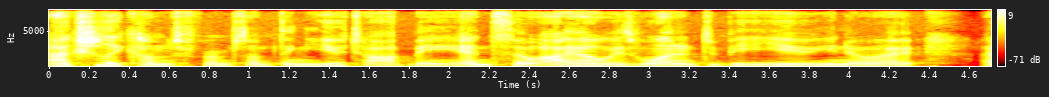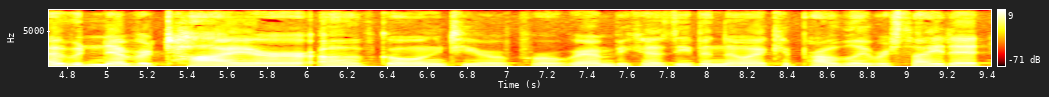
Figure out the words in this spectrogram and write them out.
actually comes from something you taught me. And so I always wanted to be you. You know, I, I would never tire of going to your program because even though I could probably recite it,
